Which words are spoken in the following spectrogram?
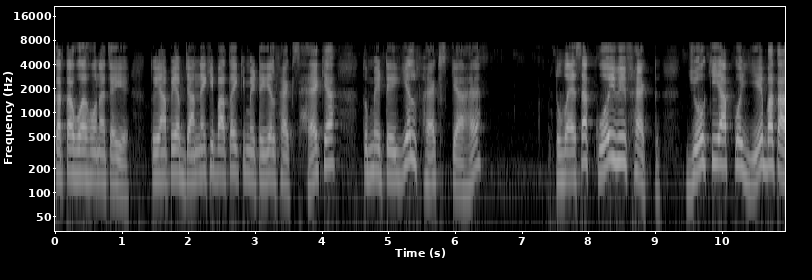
करता हुआ होना चाहिए। तो यहाँ पे अब जानने की बात है कि मेटेरियल फैक्ट्स है क्या? तो मेटेरियल फैक्ट्स क्या है? तो वैसा कोई भी फैक्ट जो कि आपको ये बता,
